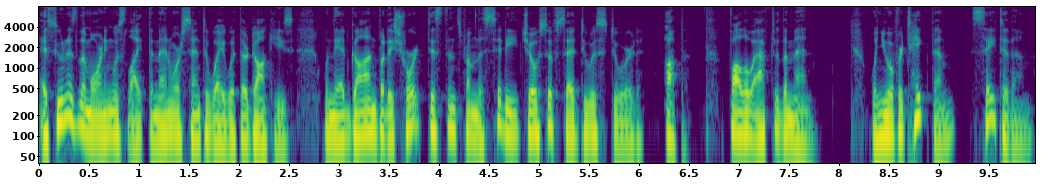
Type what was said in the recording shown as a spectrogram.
As soon as the morning was light, the men were sent away with their donkeys. When they had gone but a short distance from the city, Joseph said to his steward, Up, follow after the men. When you overtake them, say to them,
